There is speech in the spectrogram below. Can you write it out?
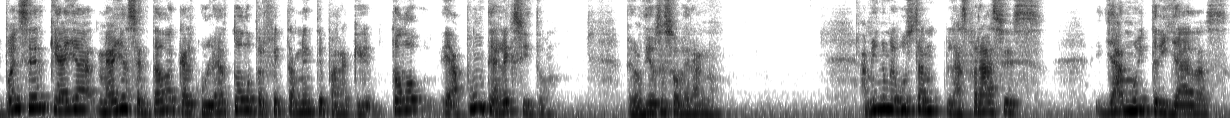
puede ser que haya, me haya sentado a calcular todo perfectamente para que todo apunte al éxito. Pero Dios es soberano. A mí no me gustan las frases ya muy trilladas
